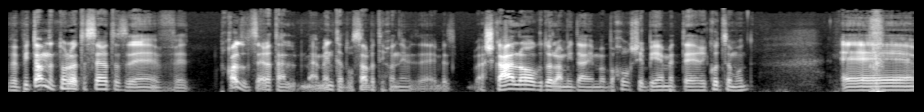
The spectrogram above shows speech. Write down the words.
ופתאום נתנו לו את הסרט הזה, ובכל זאת סרט על מאמן כדורסל בתיכונים, זה השקעה לא גדולה מדי עם הבחור שביים את אה, ריקוד צמוד. אה,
